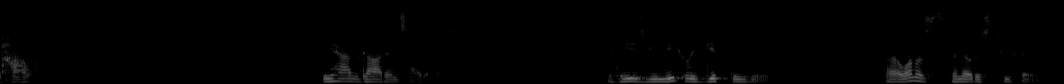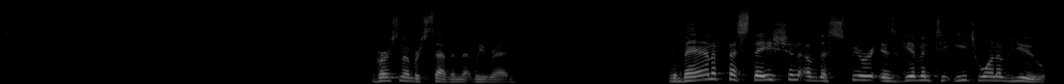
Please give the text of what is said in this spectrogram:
power. We have God inside of us. And he is uniquely gifting you but I want us to notice two things. Verse number seven that we read. The manifestation of the Spirit is given to each one of you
